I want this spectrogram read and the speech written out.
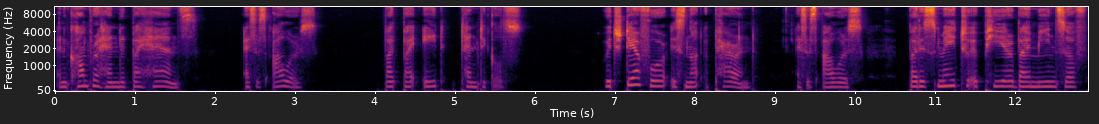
and comprehended by hands, as is ours, but by eight tentacles, which therefore is not apparent, as is ours, but is made to appear by means of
